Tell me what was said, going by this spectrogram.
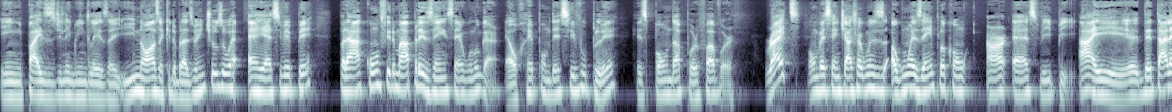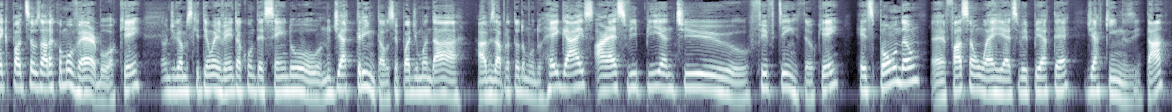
em países de língua inglesa. E nós aqui do Brasil, a gente usa o RSVP para confirmar a presença em algum lugar. É o responder s'il vous plaît, responda por favor. Right? Vamos ver se a gente acha algum, algum exemplo com RSVP. Ah, e detalhe é que pode ser usada como verbo, ok? Então, digamos que tem um evento acontecendo no dia 30. Você pode mandar avisar para todo mundo: Hey guys, RSVP until 15th, ok? Respondam, é, façam o RSVP até dia 15, tá?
